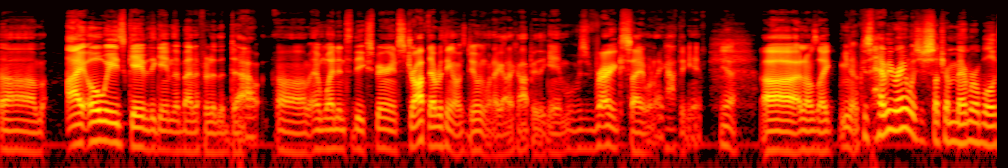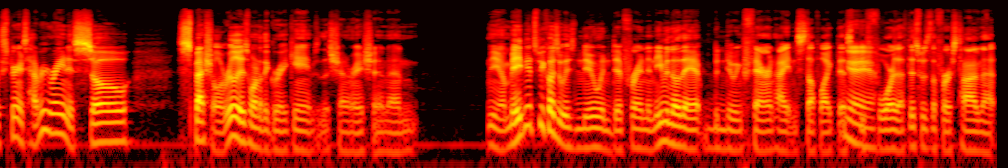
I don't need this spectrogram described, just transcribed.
um, I always gave the game the benefit of the doubt um, and went into the experience, dropped everything I was doing when I got a copy of the game. I was very excited when I got the game. Yeah. Uh, and I was like, you know, because Heavy Rain was just such a memorable experience. Heavy Rain is so special. It really is one of the great games of this generation. And, you know, maybe it's because it was new and different. And even though they had been doing Fahrenheit and stuff like this Yeah, yeah. before, that this was the first time that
